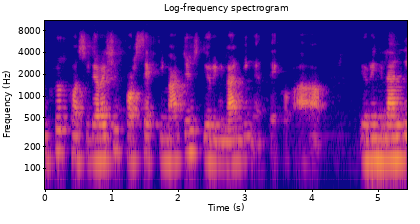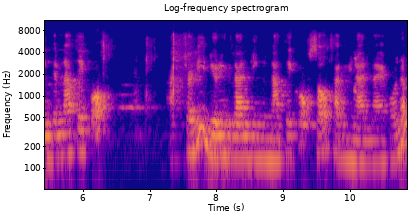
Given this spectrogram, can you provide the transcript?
include consideration for safety margins during landing and takeoff. Uh, during landing እና takeoff actually during landing እና take off ሰው ተርሚናል ላይ አይሆንም።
